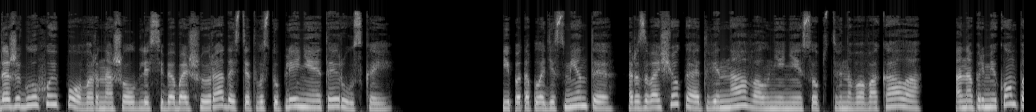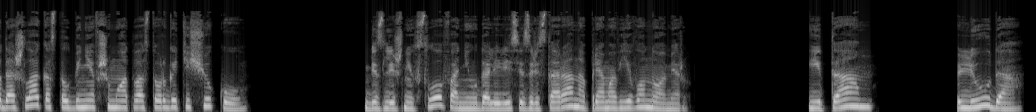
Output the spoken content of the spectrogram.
Даже глухой повар нашел для себя большую радость от выступления этой русской. И под аплодисменты, развощекая от вина, волнения собственного вокала, она прямиком подошла к остолбеневшему от восторга Тищуку. Без лишних слов они удалились из ресторана прямо в его номер. И там... Люда.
